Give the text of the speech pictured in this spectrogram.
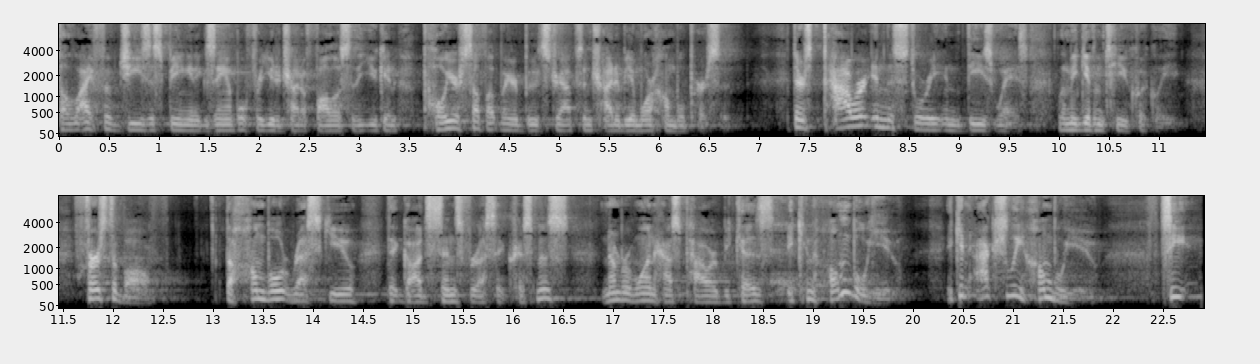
the life of Jesus being an example for you to try to follow so that you can pull yourself up by your bootstraps and try to be a more humble person. There's power in this story in these ways. Let me give them to you quickly. First of all, the humble rescue that God sends for us at Christmas, number one, has power because it can humble you. It can actually humble you. See,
